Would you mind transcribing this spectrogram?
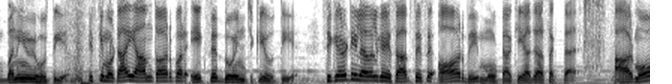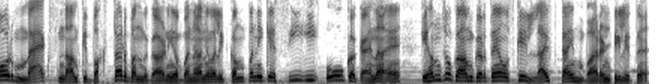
बनी हुई होती है। इसकी मोटाई आमतौर पर एक से दो इंच की होती है। सिक्योरिटी लेवल के हिसाब से इसे और भी मोटा किया जा सकता है। आर्मोर मैक्स नाम की बख्तर बंद गाड़ियाँ बनाने वाली कंपनी के सीईओ का कहना है कि हम जो काम करते हैं, उसकी लाइफ टाइम वारंटी लेते हैं।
